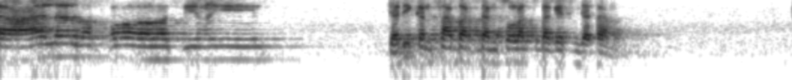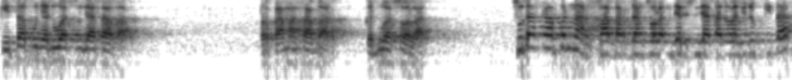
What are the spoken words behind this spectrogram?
'alal khasi'in. Jadikan sabar dan sholat sebagai senjatamu. Kita punya dua senjata, Pak. Pertama sabar, kedua sholat. Sudahkah benar sabar dan sholat menjadi senjata dalam hidup kita?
